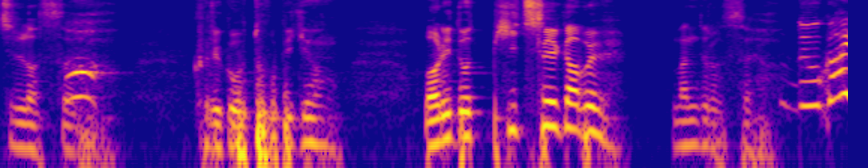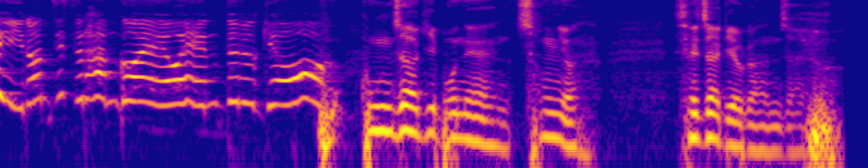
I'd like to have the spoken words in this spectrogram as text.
찔렀어요. 그리고 도비경 머리도 피칠갑을 만들었어요. 누가 이런 짓을 한 거예요, 앤드류경? 공작이 보낸 청년 세자리오라는 자요.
